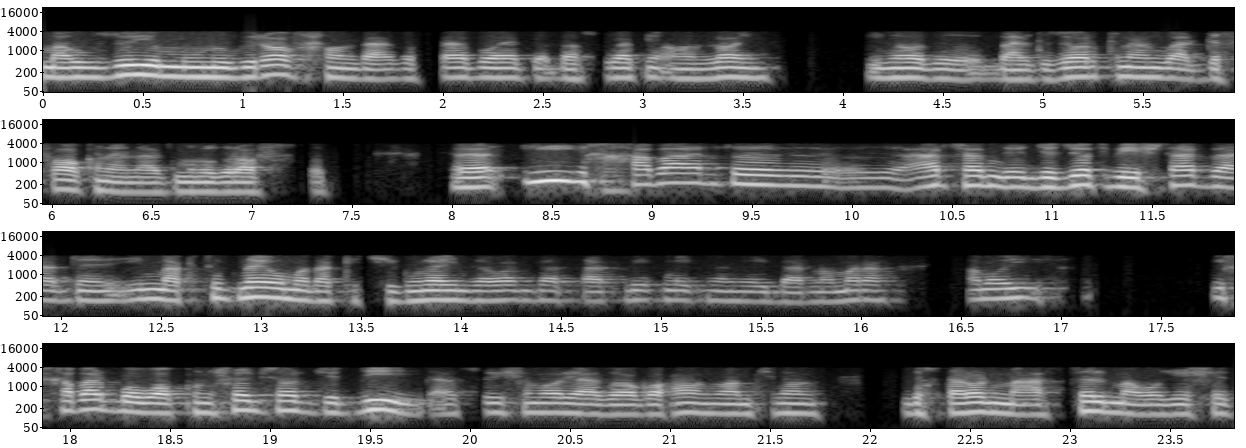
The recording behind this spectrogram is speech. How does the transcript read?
موضوع مونوگرافشان در گفته باید به صورت آنلاین اینا برگزار کنن و دفاع کنن از مونوگراف. خود این خبر هرچند جزیات بیشتر در این مکتوب نیومده که چگونه این روند را تطبیق می‌کنن این برنامه را. اما این خبر با واکنش های بسیار جدی از سوی شماری از آگاهان و همچنان دختران معصل مواجه شد.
